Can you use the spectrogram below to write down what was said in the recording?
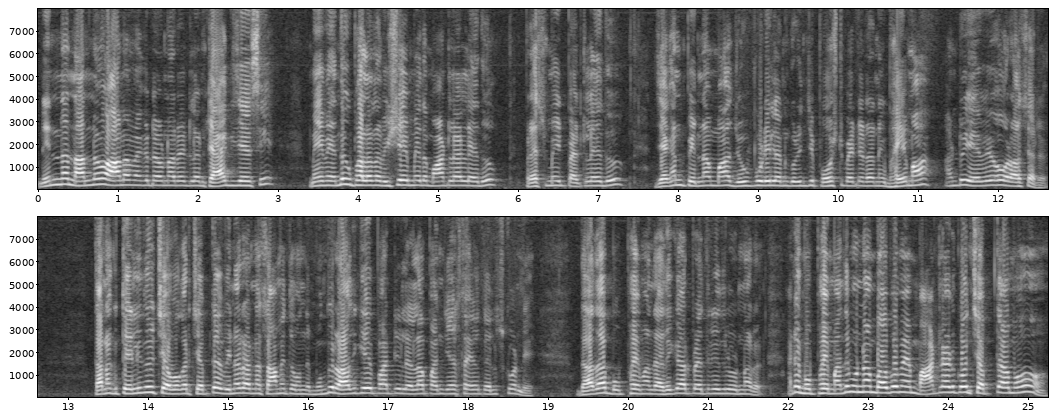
నిన్న నన్ను ఆనం వెంకటరమణారెడ్డిలను ట్యాగ్ చేసి మేము ఎందుకు ఫలానా విషయం మీద మాట్లాడలేదు ప్రెస్ మీట్ పెట్టలేదు జగన్ పిన్నమ్మ జూపూడీలను గురించి పోస్ట్ పెట్టడానికి భయమా అంటూ ఏవేవో రాశారు. తనకు తెలీదు చె- ఒకరు చెప్తే వినరు అన్న సామెత ఉంది. ముందు రాజకీయ పార్టీలు ఎలా పనిచేస్తాయో తెలుసుకోండి. దాదాపు ముప్పై మంది అధికార ప్రతినిధులు ఉన్నారు. అంటే ముప్పై మంది ఉన్నాం బాబు మేము మాట్లాడుకొని చెప్తాము.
